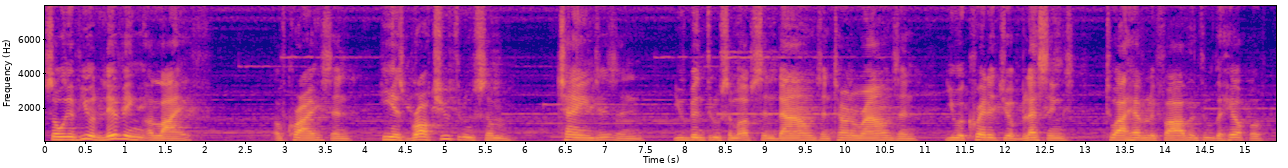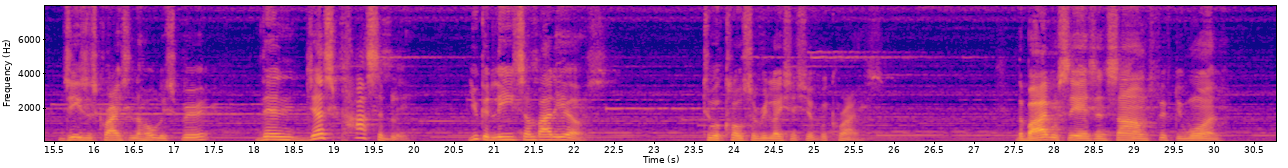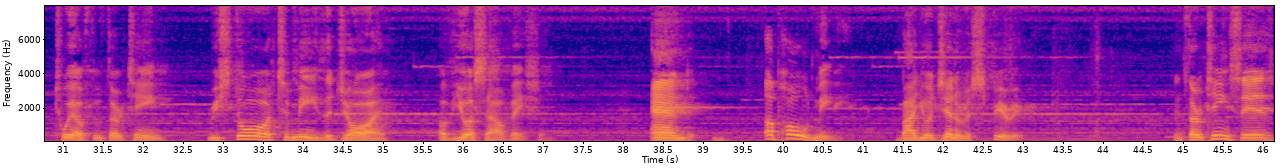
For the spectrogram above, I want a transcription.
So if you're living a life of Christ and He has brought you through some changes and you've been through some ups and downs and turnarounds and you accredit your blessings to our Heavenly Father and through the help of Jesus Christ and the Holy Spirit, then just possibly you could lead somebody else to a closer relationship with Christ. The Bible says in Psalms 51 12 through 13, Restore to me the joy of your salvation and uphold me by your generous spirit. And 13 says,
